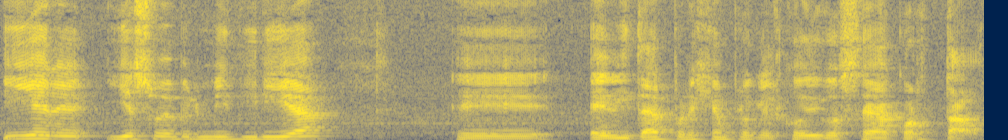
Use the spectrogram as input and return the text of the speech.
Y, y eso me permitiría eh, evitar, por ejemplo, que el código sea cortado.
